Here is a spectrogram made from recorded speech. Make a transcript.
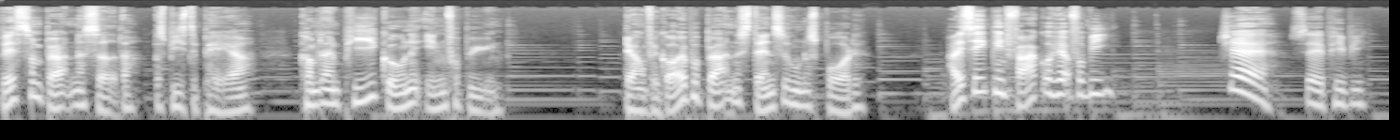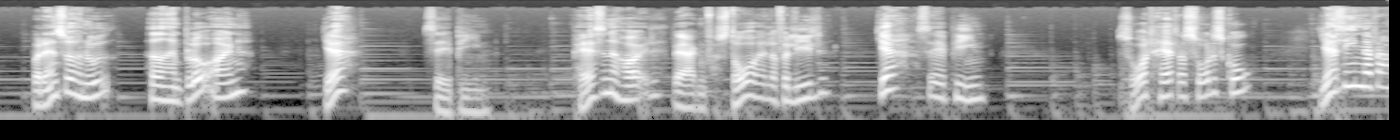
Bedst som børnene sad der og spiste pærer, kom der en pige gående inden for byen. Da hun fik øje på børnene, stansede hun og spurgte, Har I set min far gå her forbi? Tja, sagde Pippi. Hvordan så han ud? Havde han blå øjne? Ja, sagde pigen. Passende højde, hverken for stor eller for lille? Ja, sagde pigen. Sort hat og sorte sko? Jeg ligner dig,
